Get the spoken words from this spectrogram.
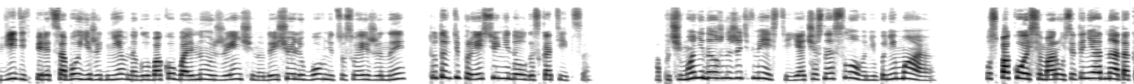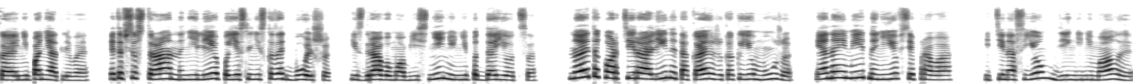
Видеть перед собой ежедневно глубоко больную женщину, да еще и любовницу своей жены, тут и в депрессию недолго скатиться. А почему они должны жить вместе? Я, честное слово, не понимаю. Успокойся, Марусь, это не одна такая непонятливая. Это все странно, нелепо, если не сказать больше, и здравому объяснению не поддается. Но эта квартира Алины такая же, как ее мужа, и она имеет на нее все права. Идти на съем – деньги немалые,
